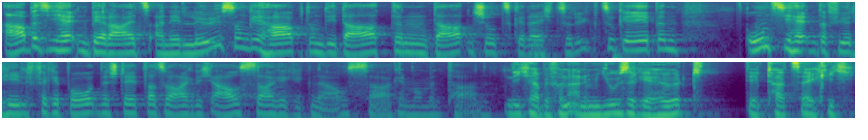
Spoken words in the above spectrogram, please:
Aber sie hätten bereits eine Lösung gehabt, um die Daten datenschutzgerecht zurückzugeben. Und sie hätten dafür Hilfe geboten. Es steht also eigentlich Aussage gegen Aussage momentan. Ich habe von einem User gehört, der tatsächlich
